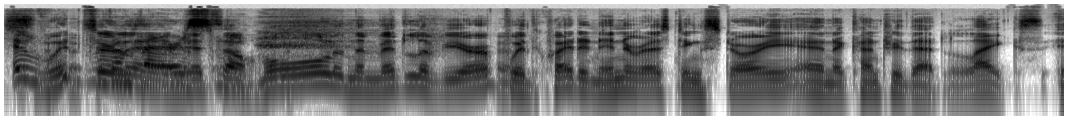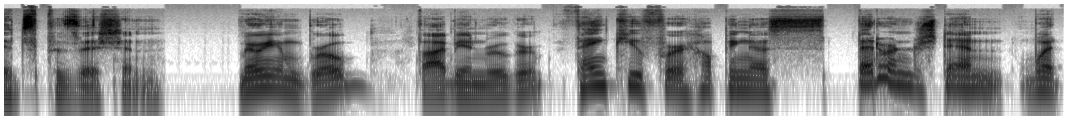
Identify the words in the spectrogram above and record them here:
Switzerland, it's me. a hole in the middle of Europe with quite an interesting story and a country that likes its position. Miriam Grob, Fabian Rueger, thank you for helping us better understand what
